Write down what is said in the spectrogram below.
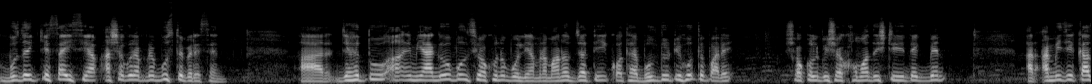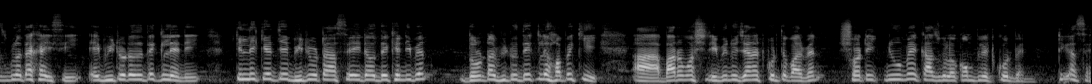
বুঝাইতে চাইছি আশা করি আপনি বুঝতে পেরেছেন। আর যেহেতু আমি আগেও বলছি এখনও বলি, আমরা মানব জাতি কথায় ভুল ত্রুটি হতে পারে। সকল বিষয় ক্ষমা দৃষ্টি দেখবেন। আর আমি যে কাজগুলো দেখাইছি, এই ভিডিওটা তো দেখলেনই ক্লিকের যে ভিডিওটা আছে, এটাও দেখে নেবেন। দোনোটা ভিডিও দেখলে হবে কি বারো মাস রেভিনিউ জেনারেট করতে পারবেন। সঠিক নিয়মে কাজগুলো কমপ্লিট করবেন। ঠিক আছে?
